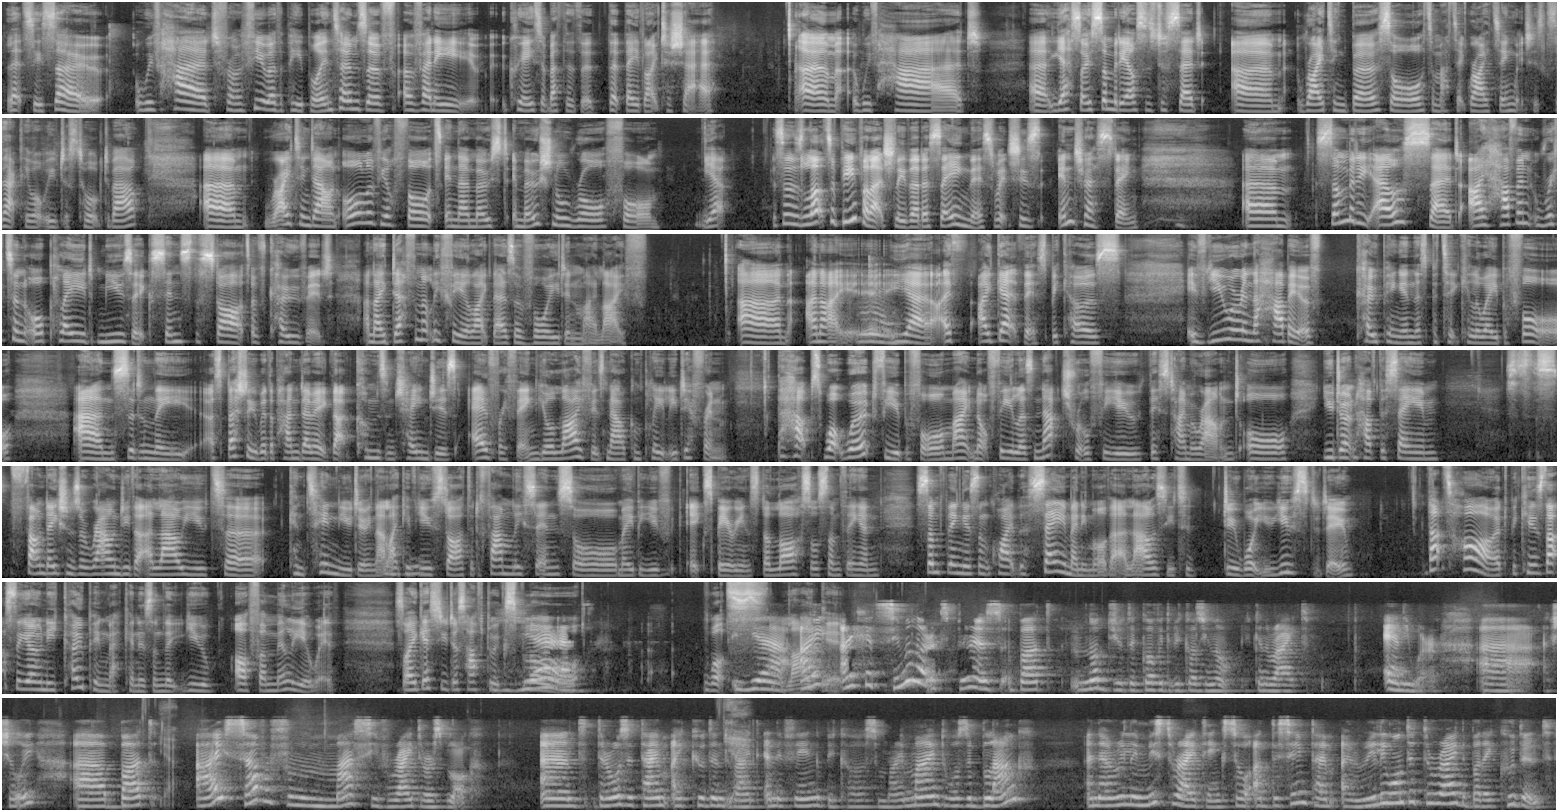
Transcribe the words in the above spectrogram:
let's see so we've had from a few other people in terms of, of any creative methods that, that they'd like to share um, we've had uh, yes so somebody else has just said um, writing bursts or automatic writing which is exactly what we've just talked about um, writing down all of your thoughts in their most emotional, raw form. Yep. So there's lots of people actually that are saying this, which is interesting. Um, somebody else said, I haven't written or played music since the start of COVID, and I definitely feel like there's a void in my life. And and I, mm. yeah, I, I get this because if you were in the habit of coping in this particular way before, and suddenly especially with a pandemic that comes and changes everything your life is now completely different perhaps what worked for you before might not feel as natural for you this time around or you don't have the same s- foundations around you that allow you to continue doing that like if mm-hmm. you've started a family since or maybe you've experienced a loss or something and something isn't quite the same anymore that allows you to do what you used to do that's hard because that's the only coping mechanism that you are familiar with. So I guess you just have to explore yeah. What's yeah. like I it. I had similar experience, but not due to COVID because you know you can write anywhere, uh, actually. Uh, but yeah. I suffered from a massive writer's block. And there was a time I couldn't yeah. write anything because my mind was a blank and I really missed writing. So at the same time, I really wanted to write, but I couldn't.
